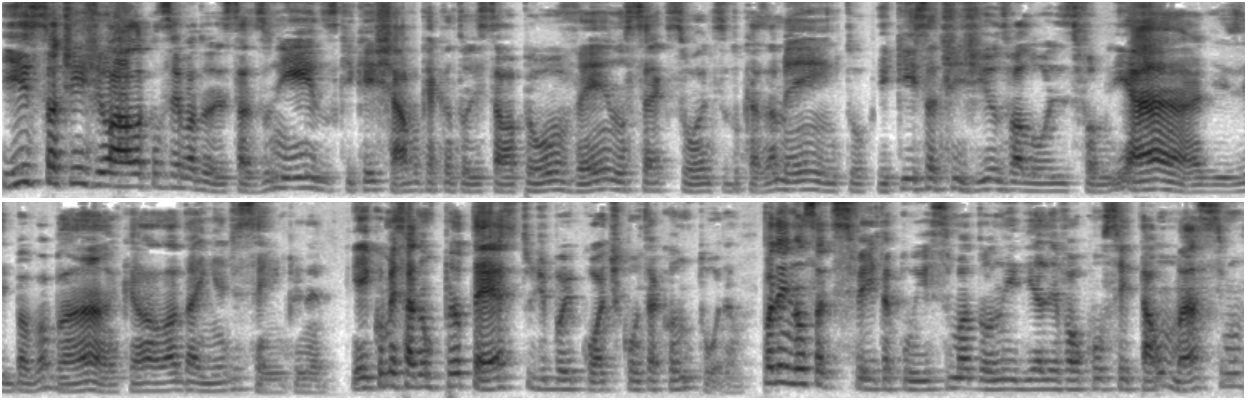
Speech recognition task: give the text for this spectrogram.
Isso atingiu a ala conservadora dos Estados Unidos, que queixavam que a cantora estava promovendo o sexo antes do casamento, e que isso atingia os valores familiares e blá blá blá, aquela ladainha de sempre, né? E aí começaram um protesto de boicote contra a cantora. Porém, não satisfeita com isso, Madonna iria levar o conceito ao máximo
